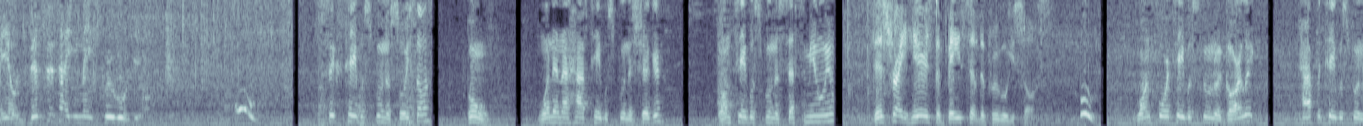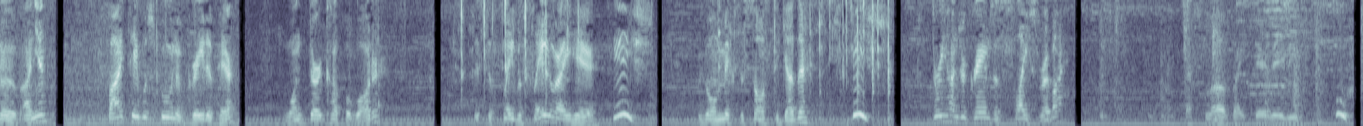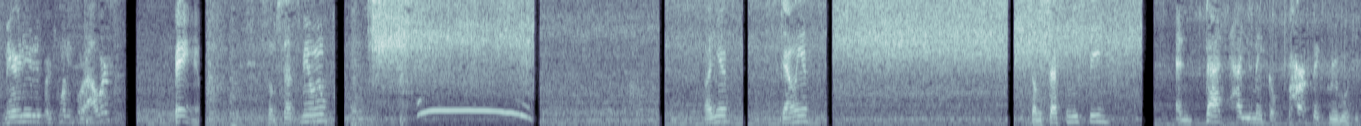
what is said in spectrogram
Hey yo, this is how you make bulgogi. Six tablespoons of soy sauce. Boom. One and a half tablespoon of sugar. One tablespoon of sesame oil. This right here is the base of the bulgogi sauce. Woo. One four tablespoon of garlic. Half a tablespoon of onion. Five tablespoon of grated pear. One third cup of water. This the flavor flavor right here. We're gonna mix the sauce together. Yeesh. 300 grams of sliced ribeye. That's love right there, baby. Whew. Marinated for 24 hours. Bam. Some sesame oil. Onion. Scallion. Some sesame seed. And that's how you make a perfect bulgogi.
